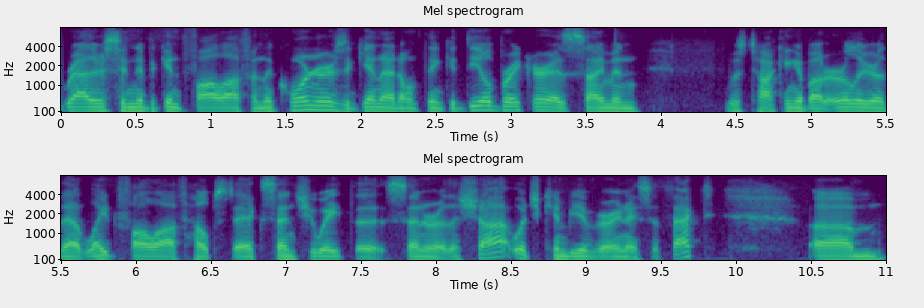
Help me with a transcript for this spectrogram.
rather significant fall off in the corners. Again, I don't think a deal breaker, as Simon was talking about earlier. That light fall off helps to accentuate the center of the shot, which can be a very nice effect. Um,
